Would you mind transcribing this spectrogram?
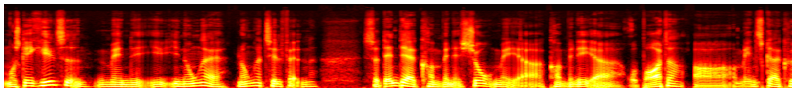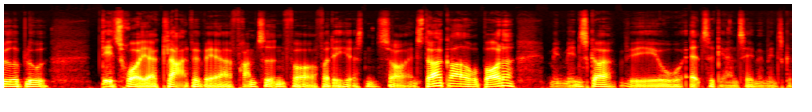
Måske ikke hele tiden, men i, i nogle, af, nogle af tilfældene. Så den der kombination med at kombinere robotter og, og mennesker af kød og blod, det tror jeg klart vil være fremtiden for, for det her. Så en større grad af robotter, men mennesker vil jo altid gerne tale med mennesker.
